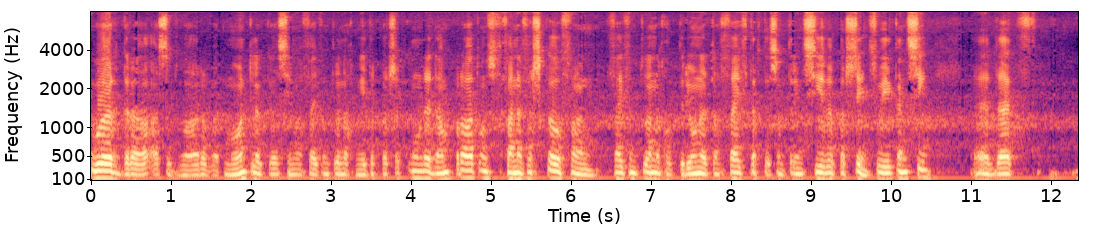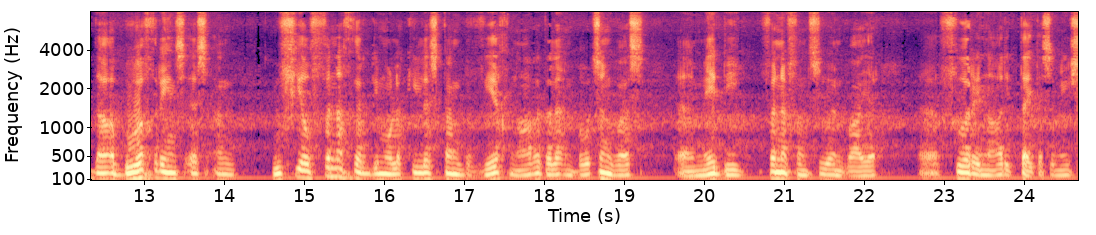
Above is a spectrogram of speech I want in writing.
oordra as dit ware wat moontlik is, sien maar 25 meter per sekonde, dan praat ons van 'n verskil van 25 op 350, dis omtrent 7%. So jy kan sien uh, dat daar 'n boogrens is aan hoeveel vinniger die molekules kan beweeg nadat hulle in botsing was uh, met die vinne van so 'n waier uh, voor en na die tyd as 'n mens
